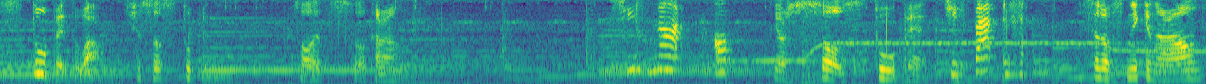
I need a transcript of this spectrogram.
Stupid. Wow. She's so stupid. So let's look around. She's not all. You're so stupid. She's fat and. Instead of sneaking around,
